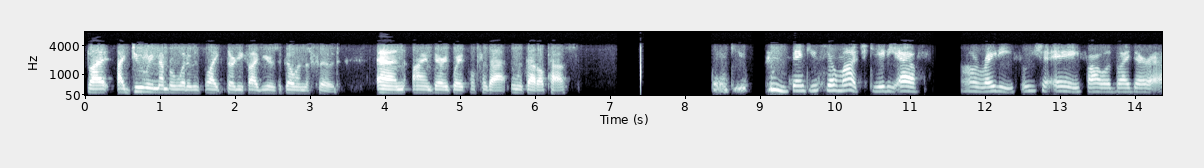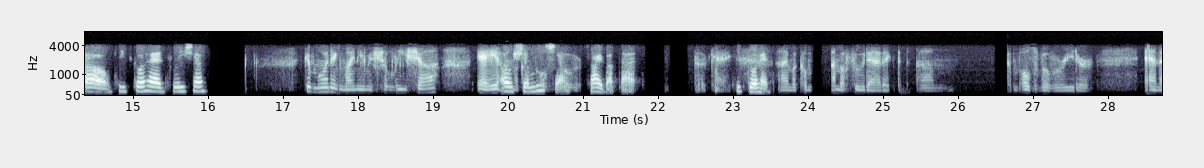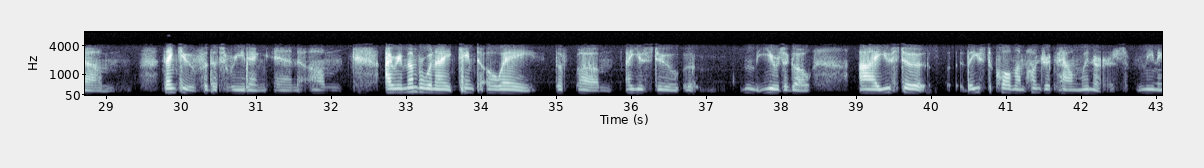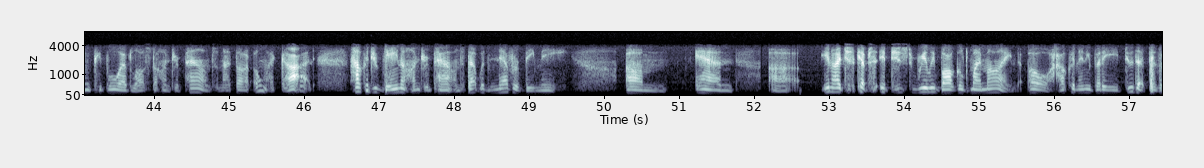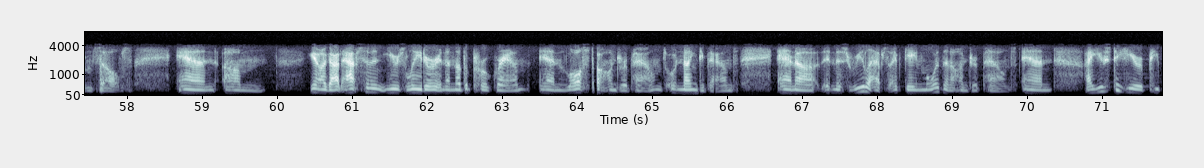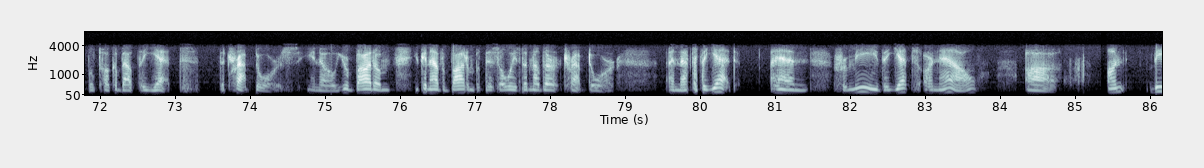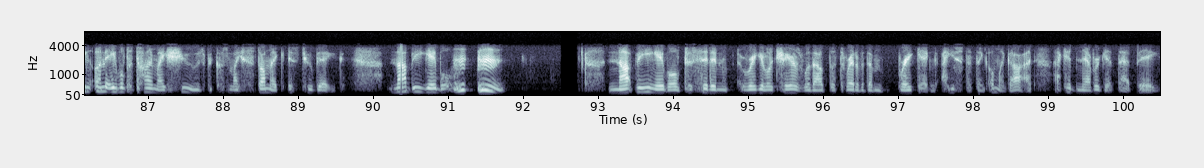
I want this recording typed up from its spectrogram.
But I do remember what it was like 35 years ago in the food. And I'm very grateful for that. And with that, I'll pass. Thank you. Thank you so much, Katie F. All righty, Felicia A, followed by Dara L. Please go ahead, Felicia. Good morning. My name is Shalisha. A. Oh, Shalisha. Sorry about that. Okay. Please go ahead. I'm a com- I'm a food addict, um, compulsive overeater, and um, thank you for this reading. And um, I remember when I came to OA, the um, I used to uh, years ago. I used to they used to call them hundred pound winners, meaning people who had lost a hundred pounds. And I thought, oh my God, how could you gain a hundred pounds? That would never be me. Um, and uh, you know, I just kept it just really boggled my mind. Oh, how could anybody do that to themselves? And um, you know, I got abstinent years later in another program and lost a hundred pounds or ninety pounds. And uh, in this relapse, I've gained more than a hundred pounds. And I used to hear people talk about the yets, the trap doors. You know, your bottom, you can have a bottom, but there's always another trap door and that's the yet. And for me, the yets are now uh, un- being unable to tie my shoes because my stomach is too big, not being able. not being able to sit in regular chairs without the threat of them breaking. I used to think, oh my God, I could never get that big.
